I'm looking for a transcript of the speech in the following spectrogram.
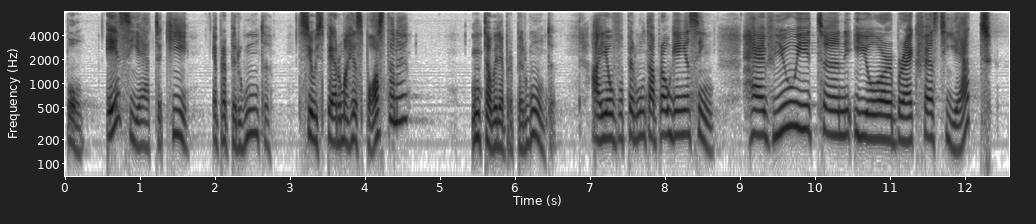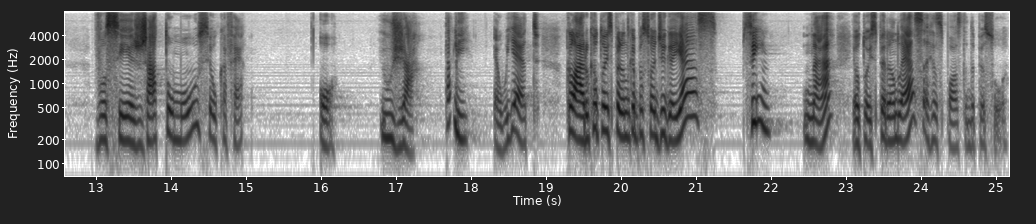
Bom, esse yet aqui é para pergunta. Se eu espero uma resposta, né? Então ele é para pergunta. Aí eu vou perguntar para alguém assim: Have you eaten your breakfast yet? Você já tomou o seu café? Ó, o já tá ali, é o yet. Claro que eu estou esperando que a pessoa diga yes, sim, né? Eu estou esperando essa resposta da pessoa.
